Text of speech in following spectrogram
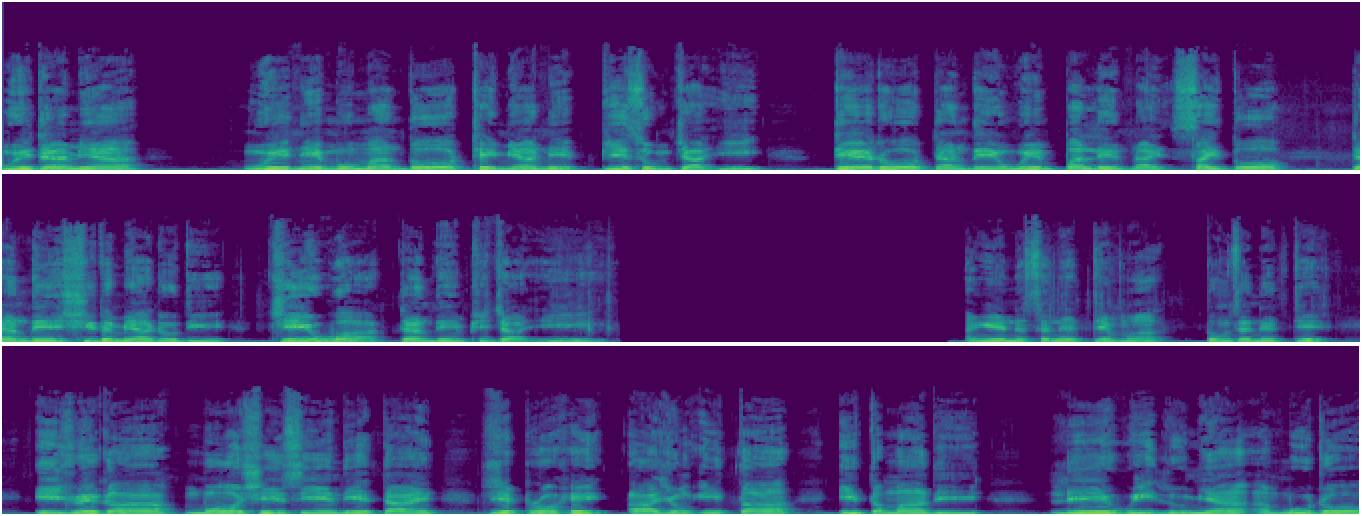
ငွေဒမ်းများငွေနှင့်မွမ်းမံသောထိတ်များနှင့်ပြည့်စုံကြ၏တဲတော်တန်တင်ဝင်းပတ်လည်၌စိုက်သောတန်တင်ရှိသည်များတို့သည်ခြေဝါတန်တင်ဖြစ်ကြ၏အငယ်27မှ31ဤရွေကမောရှေစီရင်သည့်အတိုင်းယေဘရဟိအာယုံဤသားဤတမာသည်လေဝိလူများအမှုတော်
